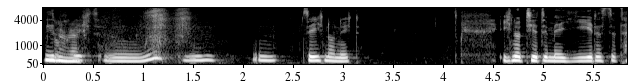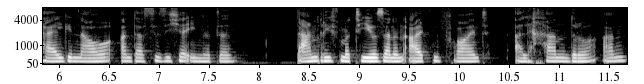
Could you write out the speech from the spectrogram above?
Noch nicht. nicht. Sehe ich noch nicht. Ich notierte mir jedes Detail genau, an das sie sich erinnerte. Dann rief Matteo seinen alten Freund Alejandro an,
